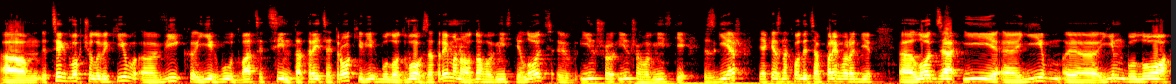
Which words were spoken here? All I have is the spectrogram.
Ем, Цих двох чоловіків е, вік їх був 27 та 30 років. Їх було двох затримано: одного в місті Лодзь, в іншого, іншого в місті Згєш, яке знаходиться в пригороді е, Лодзя, і е, їм, їм було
